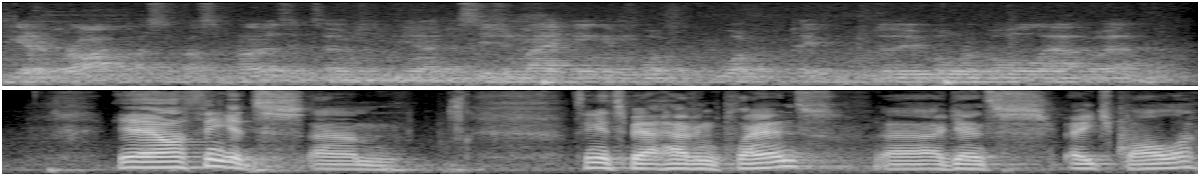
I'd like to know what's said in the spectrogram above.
to get it right? I, suppose in terms of you know decision making and what what people do ball to ball, out to out. Yeah, I think it's. Um, I think it's about having plans uh, against each bowler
